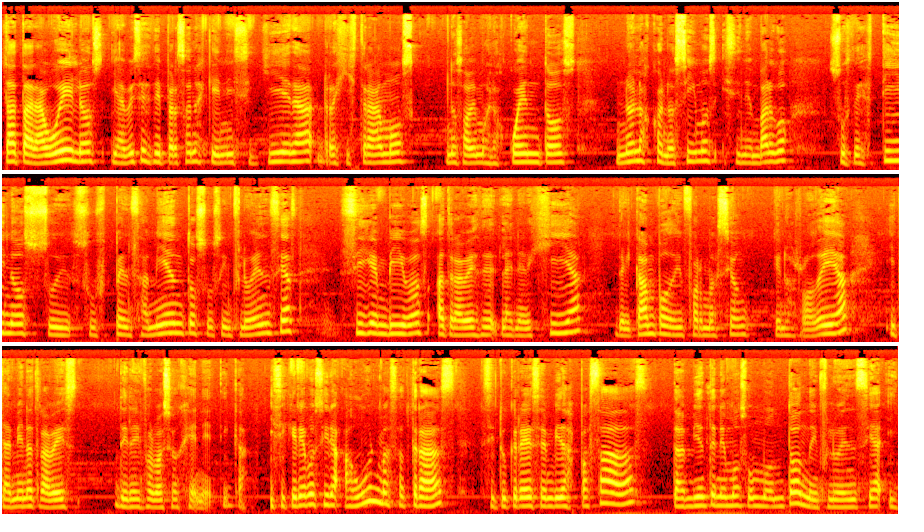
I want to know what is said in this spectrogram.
tatarabuelos y a veces de personas que ni siquiera registramos, no sabemos los cuentos, no los conocimos y sin embargo sus destinos, sus pensamientos, sus influencias siguen vivos a través de la energía del campo de información que nos rodea y también a través de la información genética. Y si queremos ir aún más atrás, si tú crees en vidas pasadas, también tenemos un montón de influencia y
